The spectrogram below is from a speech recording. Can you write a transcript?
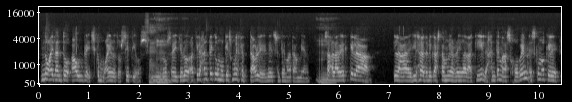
no hay tanto outrage como hay en otros sitios. Mm. No sé, yo lo- aquí la gente como que es muy aceptable de ese tema también. O Mm. sea, a la vez que la, la iglesia católica está muy arraigada aquí, la gente más joven es como que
